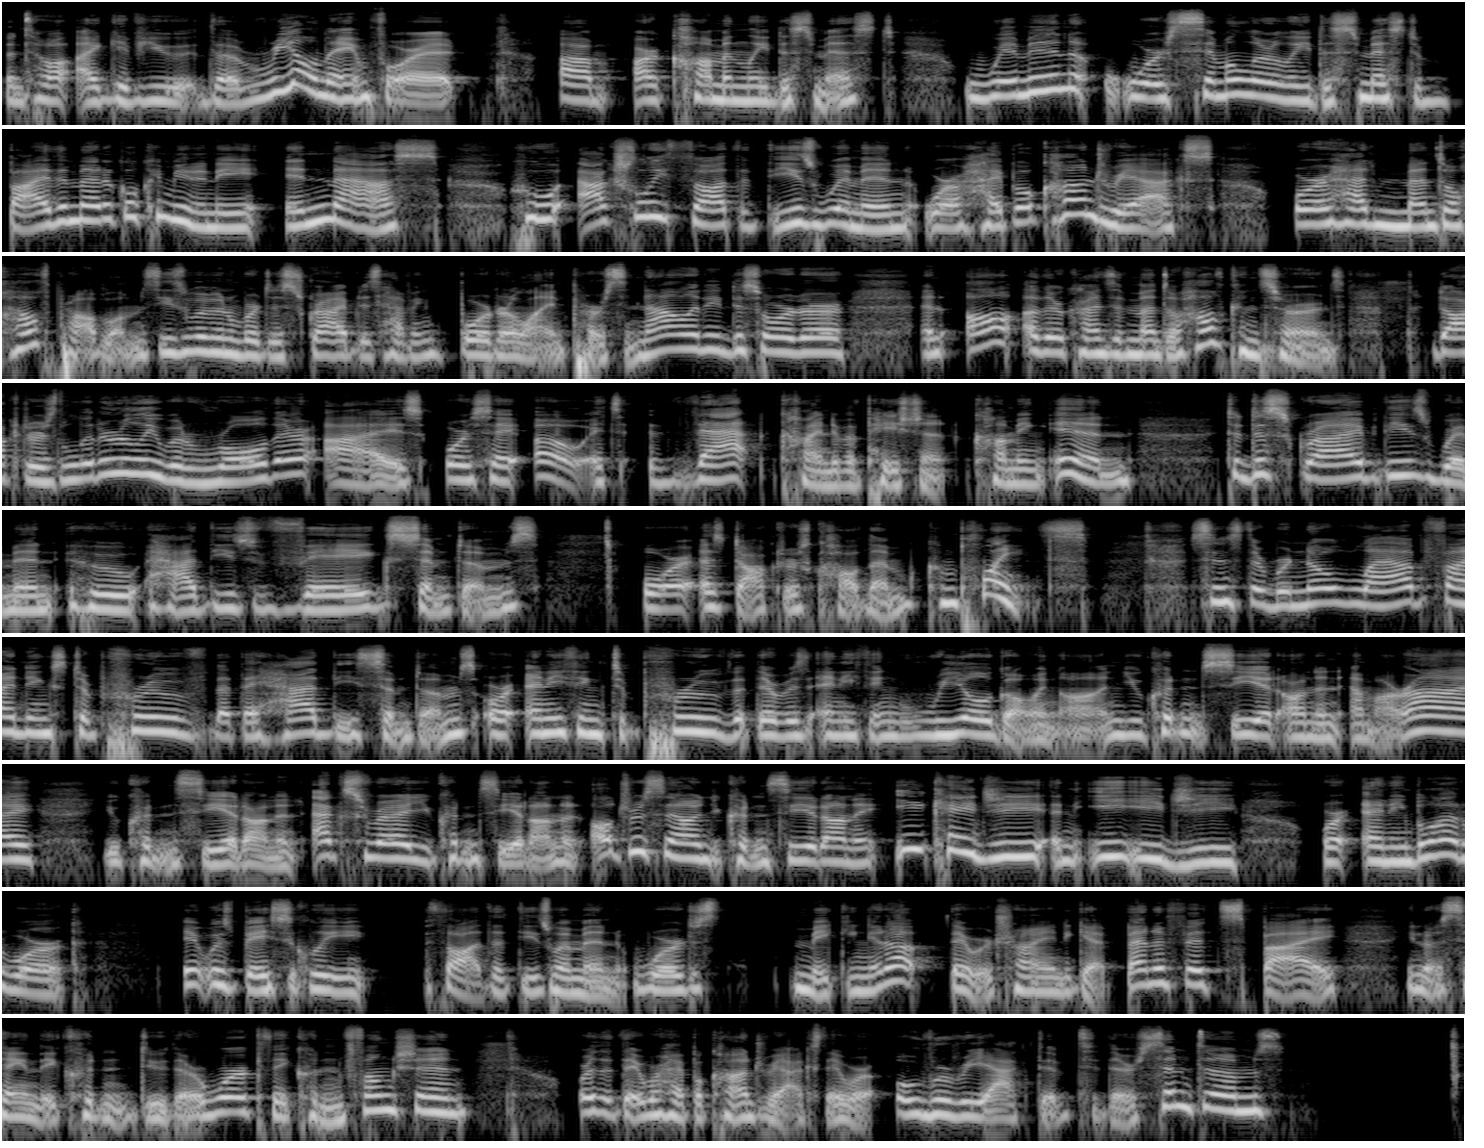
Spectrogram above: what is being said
until I give you the real name for it, um, are commonly dismissed. Women were similarly dismissed by the medical community in mass who actually thought that these women were hypochondriacs or had mental health problems. These women were described as having borderline personality disorder and all other kinds of mental health concerns. Doctors literally would roll their eyes or say, oh, it's that kind of a patient coming in to describe these women who had these vague symptoms or as doctors call them, complaints. Since there were no lab findings to prove that they had these symptoms or anything to prove that there was anything real going on, you couldn't see it on an MRI, you couldn't see it on an x ray, you couldn't see it on an ultrasound, you couldn't see it on an EKG, an EEG, or any blood work. It was basically thought that these women were just making it up. They were trying to get benefits by, you know, saying they couldn't do their work, they couldn't function, or that they were hypochondriacs. They were overreactive to their symptoms,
